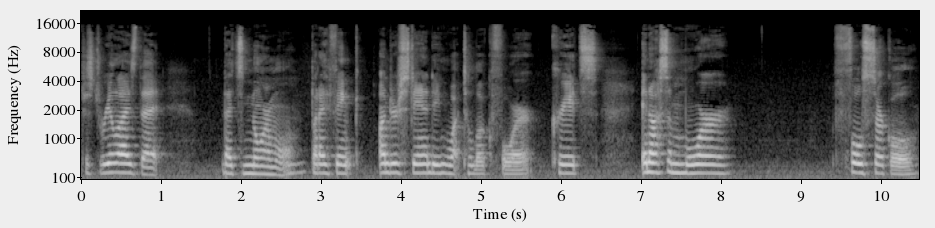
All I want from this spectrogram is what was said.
just realize that that's normal. But I think understanding what to look for creates in us a more full circle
